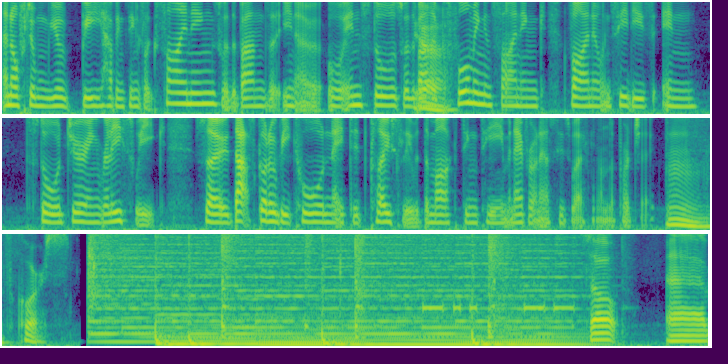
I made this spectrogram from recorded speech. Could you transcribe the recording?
And often you'll be having things like signings where the bands are you know or in stores where the band are performing and signing vinyl and cds in store during release week so that's got to be coordinated closely with the marketing team and everyone else who's working on the project Mm, of course. So, uh,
